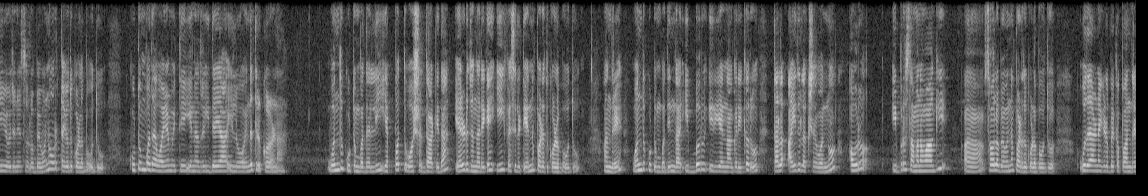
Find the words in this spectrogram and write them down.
ಈ ಯೋಜನೆಯ ಸೌಲಭ್ಯವನ್ನು ಅವರು ತೆಗೆದುಕೊಳ್ಳಬಹುದು. ಕುಟುಂಬದ ವಯೋಮಿತಿ ಏನಾದರೂ ಇದೆಯಾ ಇಲ್ಲವೋ ಎಂದು ತಿಳ್ಕೊಳ್ಳೋಣ. ಒಂದು ಕುಟುಂಬದಲ್ಲಿ ಎಪ್ಪತ್ತು ವರ್ಷ ದಾಟಿದ ಎರಡು ಜನರಿಗೆ ಈ ಫೆಸಿಲಿಟಿಯನ್ನು ಪಡೆದುಕೊಳ್ಳಬಹುದು. ಅಂದರೆ ಒಂದು ಕುಟುಂಬದಿಂದ ಇಬ್ಬರು ಹಿರಿಯ ನಾಗರಿಕರು ತಲಾ ಐದು ಲಕ್ಷವನ್ನು ಅವರು ಇಬ್ಬರು ಸಮಾನವಾಗಿ ಸೌಲಭ್ಯವನ್ನು ಪಡೆದುಕೊಳ್ಳಬಹುದು. ಉದಾಹರಣೆಗೆ ಹೇಳಬೇಕಪ್ಪ ಅಂದರೆ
